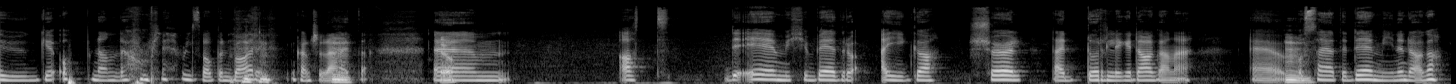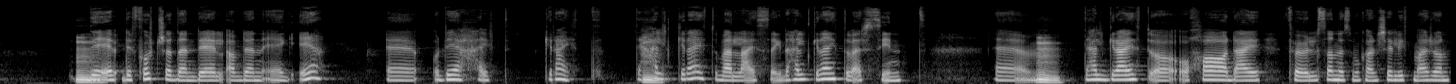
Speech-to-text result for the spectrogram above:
øyeåpnende opplevelse, åpenbaring, kanskje det Mm. heter. Ja. Um, at det er mye bedre å eie sjøl de dårlige dagene eh, Mm. og si at det er mine dager. Mm. Det, er, det er fortsatt en del av den jeg er, eh, og det er helt greit. Det er Mm. helt greit å være lei seg, det er helt greit å være sint. Um. Det er helt greit å, å ha de følelsene som kanskje er litt mer sånn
